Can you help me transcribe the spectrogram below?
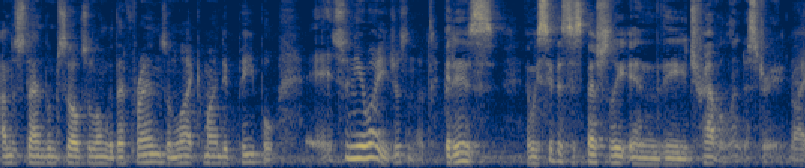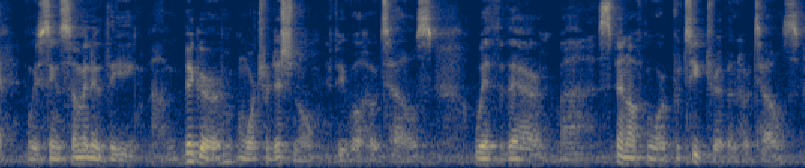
understand themselves along with their friends and like-minded people it's a new age isn't it it is and we see this especially in the travel industry right and we've seen so many of the um, bigger more traditional if you will hotels with their uh, spin-off more boutique-driven hotels.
